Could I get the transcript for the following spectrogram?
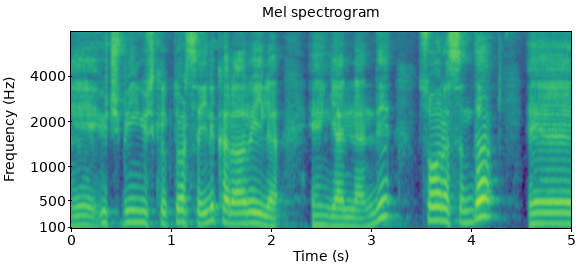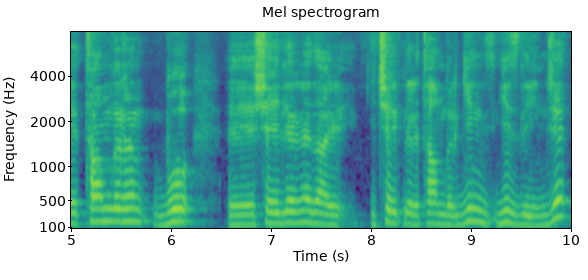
e, 3144 sayılı kararıyla engellendi. Sonrasında e, Tumblr'ın bu e, şeylerine dair içerikleri giz- gizleyince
